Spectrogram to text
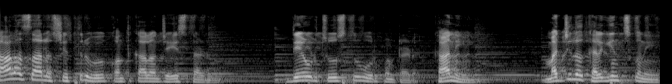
చాలాసార్లు శత్రువు కొంతకాలం జయిస్తాడు. దేవుడు చూస్తూ ఊరుకుంటాడు. కానీ మధ్యలో కలిగించుకుని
